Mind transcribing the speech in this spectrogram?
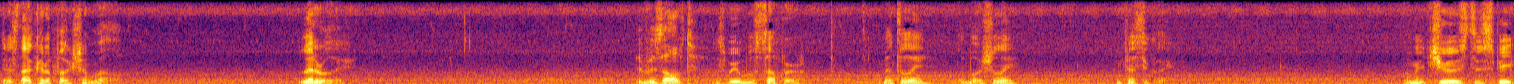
and it's not going to function well. Literally. The result is we will suffer mentally, emotionally, and physically. When we choose to speak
